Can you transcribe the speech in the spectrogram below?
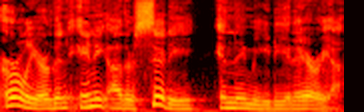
earlier than any other city in the immediate area.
